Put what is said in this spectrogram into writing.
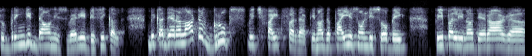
to bring it down is very difficult because there are a lot of groups which fight for that. You know, the pie is only so big. People, you know, there are uh,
